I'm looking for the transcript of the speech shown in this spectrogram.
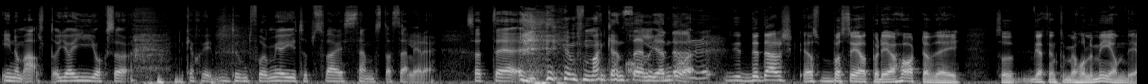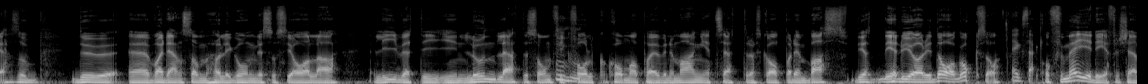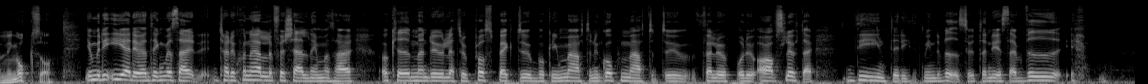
Inom allt och jag är ju också, det kanske är dumt för men jag är ju typ Sveriges sämsta säljare. Så att eh, man kan sälja ändå. Det, det där, alltså baserat på det jag har hört av dig så vet jag inte om jag håller med om det. Så du eh, var den som höll igång det sociala livet i, i Lund lät det som, fick folk att komma på evenemang etc. Skapade en bass. Det, det du gör idag också. Exakt. Och för mig är det försäljning också. Jo men det är det. Jag tänker på så här, traditionell försäljning. Man så här, okej men du letar upp prospect, du bokar in möten, du går på mötet, du följer upp och du avslutar. Det är inte riktigt min devis utan det är så här, vi,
